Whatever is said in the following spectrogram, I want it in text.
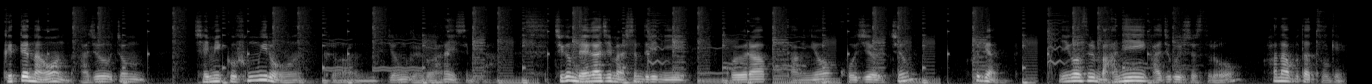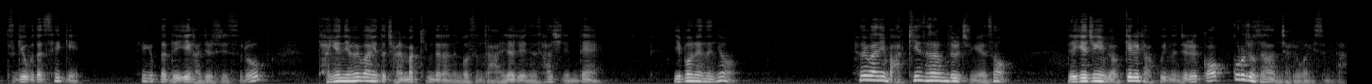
그때 나온 아주 좀 재밌고 흥미로운 그런 연구 결과가 하나 있습니다. 지금 네 가지 말씀드린 이 고혈압, 당뇨, 고지혈증, 흡연 이것을 많이 가지고 있을수록 하나보다 두 개, 두 개보다 세 개, 세 개보다 네 개 가질 수 있을수록 당연히 혈관이 더 잘 막힌다는 것은 다 알려져 있는 사실인데 이번에는요 혈관이 막힌 사람들 중에서 네 개 중에 몇 개를 갖고 있는지를 거꾸로 조사한 자료가 있습니다.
